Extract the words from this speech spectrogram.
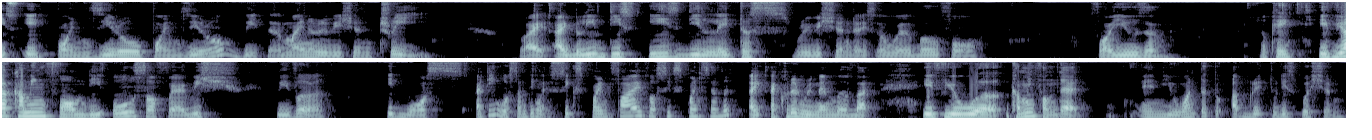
is 8.0.0 with a minor revision 3 right? I believe this is the latest revision that is available for for user. Okay if you are coming from the old software which we were it was i think was something like 6.5 or 6.7 I, I couldn't remember but if you were coming from that and you wanted to upgrade to this version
